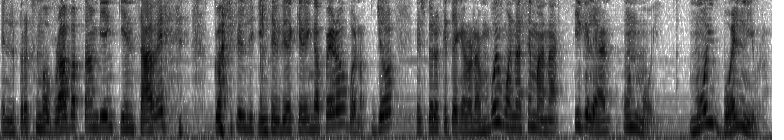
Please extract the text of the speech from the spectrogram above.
En el próximo wrap up también, quién sabe cuál es el siguiente video que venga. Pero bueno, yo espero que tengan una muy buena semana y que lean un muy, muy buen libro.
